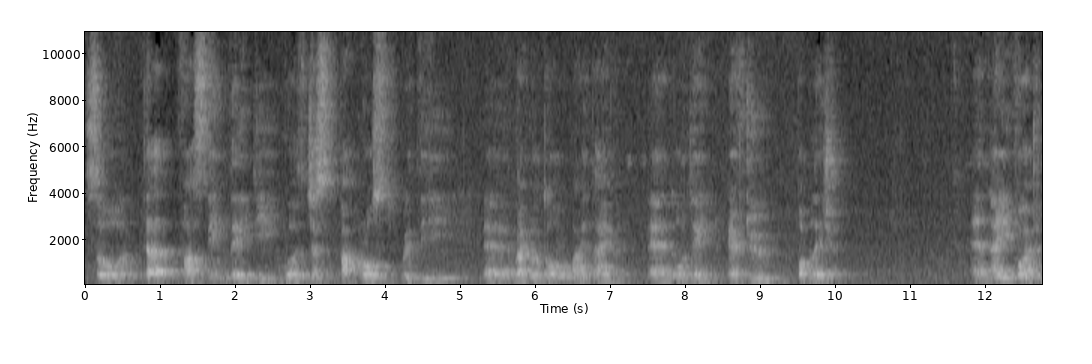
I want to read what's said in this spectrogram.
So the first thing they did was just backcross with the uh, Micro-Tom type and obtain F2 population. And I forgot to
